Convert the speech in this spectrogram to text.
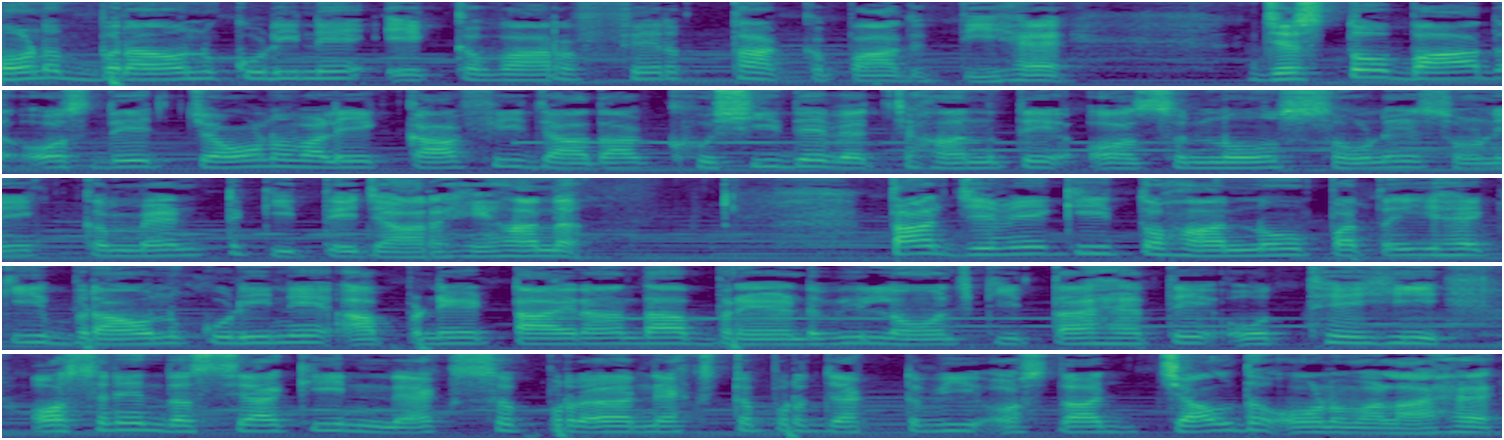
ਹੁਣ ਬਰਾਊਨ ਕੁੜੀ ਨੇ ਇੱਕ ਵਾਰ ਫਿਰ ਧੱਕ ਪਾ ਦਿੱਤੀ ਹੈ, ਜਿਸ ਤੋਂ ਬਾਅਦ ਉਸ ਦੇ ਚਾਹਣ ਵਾਲੇ ਕਾਫੀ ਜ਼ਿਆਦਾ ਖੁਸ਼ੀ ਦੇ ਵਿੱਚ ਹਨ ਤੇ ਉਸ ਨੂੰ ਸੋਹਣੇ ਸੋਹਣੇ ਕਮੈਂਟ ਕੀਤੇ ਜਾ ਰਹੇ ਹਨ। ਤਾਂ ਜਿਵੇਂ ਕਿ ਤੁਹਾਨੂੰ ਪਤਾ ਹੀ ਹੈ ਕਿ ਬ੍ਰਾਊਨ ਕੁੜੀ ਨੇ ਆਪਣੇ ਟਾਇਰਾਂ ਦਾ ਬ੍ਰਾਂਡ ਵੀ ਲਾਂਚ ਕੀਤਾ ਹੈ ਤੇ ਉੱਥੇ ਹੀ ਉਸ ਨੇ ਦੱਸਿਆ ਕਿ ਨੈਕਸਟ ਨੈਕਸਟ ਪ੍ਰੋਜੈਕਟ ਵੀ ਉਸ ਦਾ ਜਲਦ ਆਉਣ ਵਾਲਾ ਹੈ।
